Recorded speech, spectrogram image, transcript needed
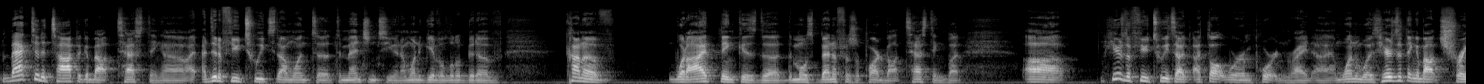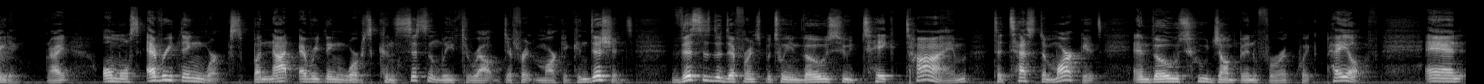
back to the topic about testing. Uh, I, I, did a few tweets that I want to, to mention to you, and I want to give a little bit of kind of what I think is the, the most beneficial part about testing. But uh, here's a few tweets I, I, thought were important, right? Uh, and one was here's the thing about trading, right? Almost everything works, but not everything works consistently throughout different market conditions. This is the difference between those who take time to test the markets and those who jump in for a quick payoff. And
